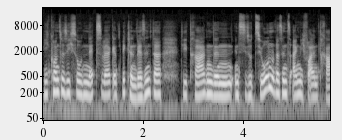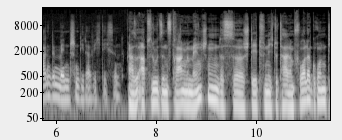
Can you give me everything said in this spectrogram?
Wie konnte sich so ein Netzwerk entwickeln? Wer sind da die tragenden Institutionen oder sind es eigentlich vor allem tragende Menschen, die da wichtig sind? Also absolut sind es tragende Menschen. Das äh, steht, finde ich, total im Vordergrund.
